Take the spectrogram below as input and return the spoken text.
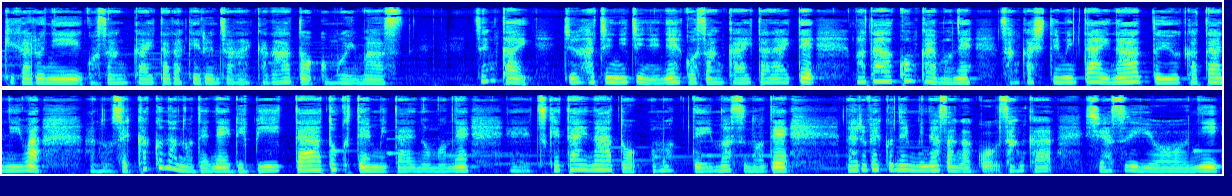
気軽にご参加いただけるんじゃないかなと思います。前回18日にねご参加いただいてまた今回もね参加してみたいなという方にはあのせっかくなのでねリピーター特典みたいのもね、えー、つけたいなと思っていますのでなるべくね皆さんがこう参加しやすいように、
